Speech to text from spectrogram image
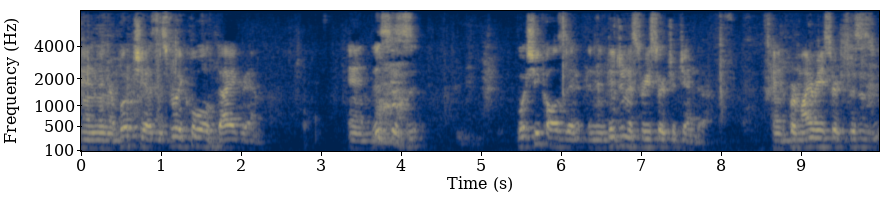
and in her book, she has this really cool diagram. And this is what she calls an indigenous research agenda. And for my research, this is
